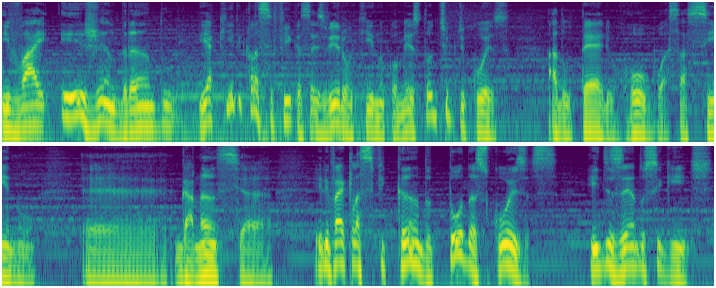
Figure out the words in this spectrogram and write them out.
e vai engendrando. E aqui ele classifica, vocês viram aqui no começo, todo tipo de coisa: adultério, roubo, assassino, é, ganância. Ele vai classificando todas as coisas e dizendo o seguinte:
